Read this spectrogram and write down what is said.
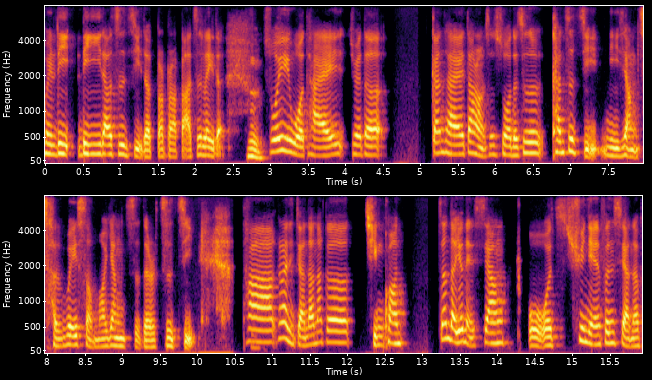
会利利益到自己的，叭叭叭之类的，嗯，所以我才觉得刚才大老师说的，就是看自己你想成为什么样子的自己。他刚才你讲的那个情况，真的有点像我我去年分享的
